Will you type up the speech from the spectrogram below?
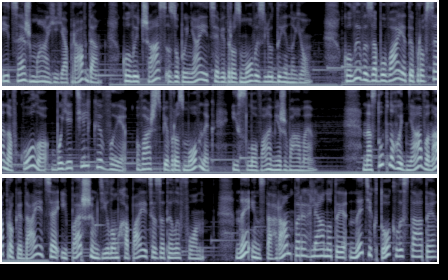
І це ж магія, правда? Коли час зупиняється від розмови з людиною. Коли ви забуваєте про все навколо, бо є тільки ви, ваш співрозмовник і слова між вами. Наступного дня вона прокидається і першим ділом хапається за телефон. Не інстаграм переглянути, не тікток листати,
